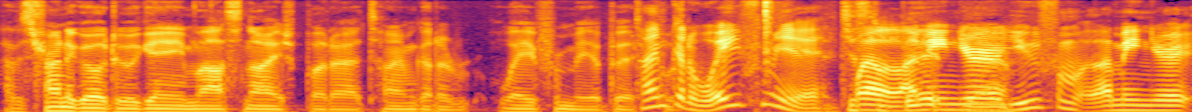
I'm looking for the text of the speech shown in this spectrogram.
I was trying to go to a game last night, but uh, time got away from me a bit. Time got away from you. Well, I mean, you're yeah. you from. I mean, you're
